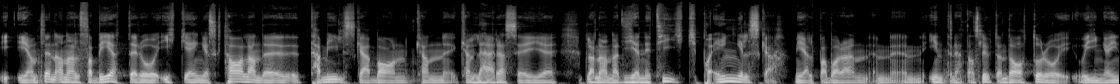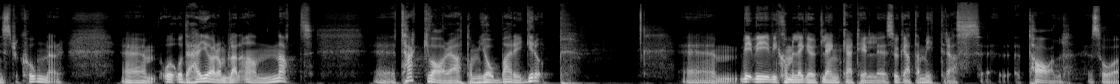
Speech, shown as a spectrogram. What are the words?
E-, egentligen analfabeter och icke-engelsktalande tamilska barn kan, kan lära sig eh, bland annat genetik på engelska med hjälp av bara en, en, en internetansluten dator och, och inga instruktioner. Ehm, och, och, det här gör de bland annat eh, tack vare att de jobbar i grupp. Ehm, vi, vi, vi, kommer lägga ut länkar till eh, Sugata Mitras eh, tal. Så,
